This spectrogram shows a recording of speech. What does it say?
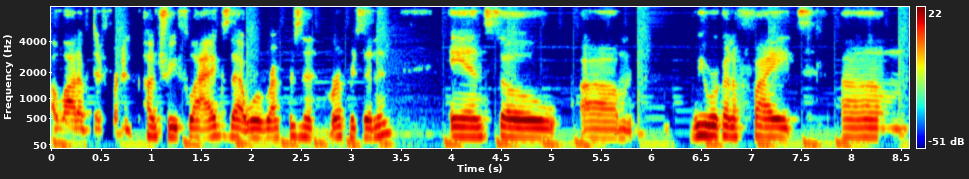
a lot of different country flags that were represent represented. And so um, we were going to fight. Um,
